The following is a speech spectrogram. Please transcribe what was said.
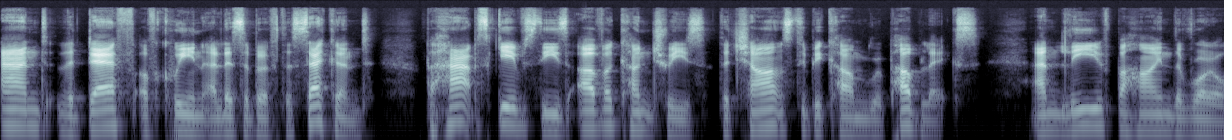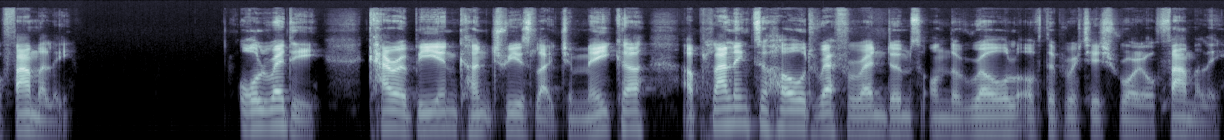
And the death of Queen Elizabeth II perhaps gives these other countries the chance to become republics and leave behind the royal family. Already, Caribbean countries like Jamaica are planning to hold referendums on the role of the British royal family.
